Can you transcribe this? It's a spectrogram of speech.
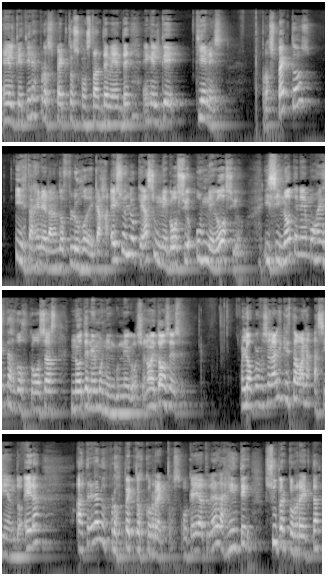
en el que tienes prospectos constantemente, en el que tienes prospectos y está generando flujo de caja. Eso es lo que hace un negocio un negocio. Y si no tenemos estas dos cosas, no tenemos ningún negocio, ¿no? Entonces, los profesionales que estaban haciendo era atraer a los prospectos correctos, ¿ok? Atraer a la gente súper correcta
